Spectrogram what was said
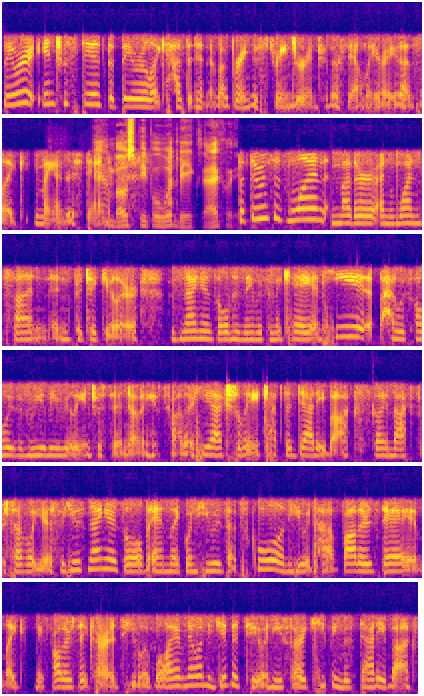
They were interested, but they were like hesitant about bringing a stranger into their family, right? As like you might understand. Yeah, most people would be exactly. But there was this one mother and one son in particular who was nine years old. His name was McKay, and he I was always really, really interested in knowing his father. He actually kept a daddy box going back for several years. So he was nine years old, and like when he was at school and he would have Father's Day and like make Father's Day cards, he was like, well, I have no one to give it to, and he started keeping this daddy box.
